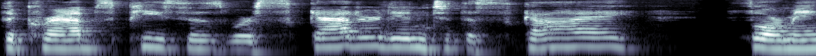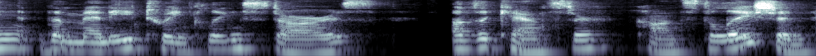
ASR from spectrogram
the crab's pieces were scattered into the sky, forming the many twinkling stars of the Cancer constellation.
